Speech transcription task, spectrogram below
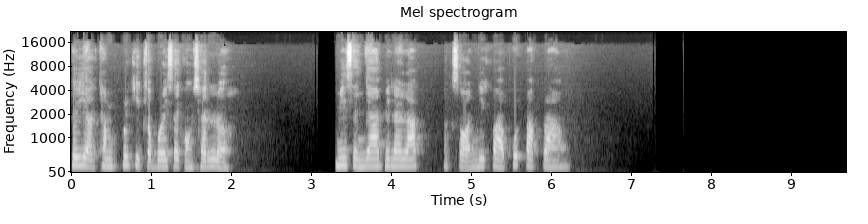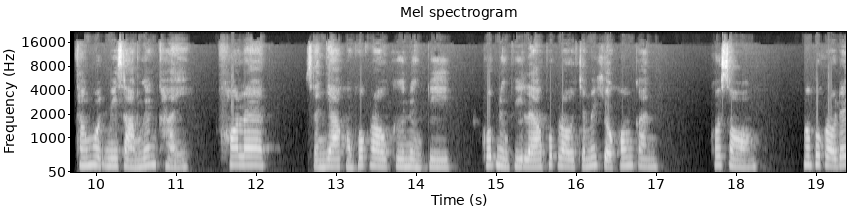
เธออยากทำธุรกิจกับบริษัทของฉันเหรอ มีสัญญาเป็นลายลักษณ์อักษรดีกว่าพูดปากเปล่า ทั้งหมดมีสามเงื่อนไข ข้อแรก สัญญาของพวกเราคือหนึ่งปี ครบหนึ่งปีแล้วพวกเราจะไม่เกี่ยวข้องกัน ข้อสองเมื่อพวกเราได้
